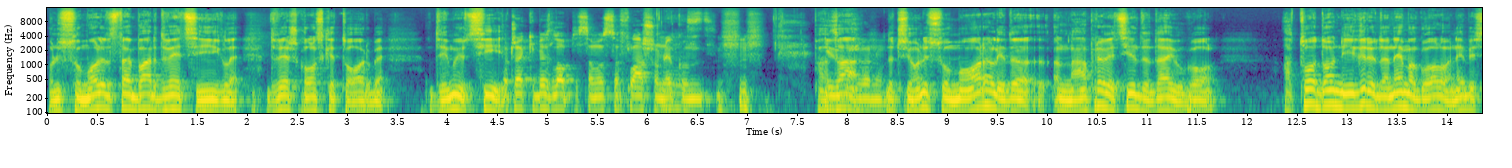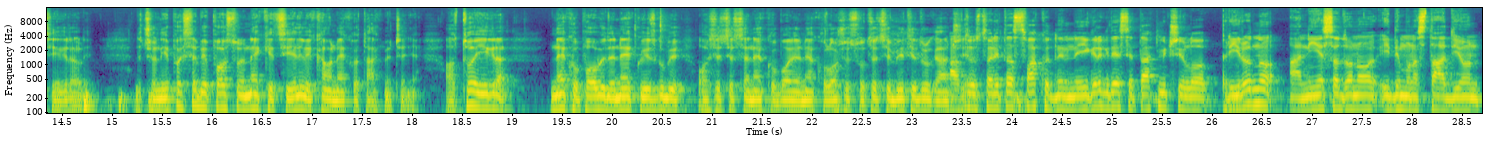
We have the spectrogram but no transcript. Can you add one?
Oni su molili da stave bar dve cigle, dve školske torbe, da imaju cilj. Pa čak i bez lopte, samo sa flašom nekom Pa da, znači oni su morali da naprave cilj da daju gol. A to da oni igraju da nema golova, ne bi se igrali. Znači oni ipak sebi postavili neke ciljevi kao neko takmičenje. Ali to je igra, neko pobede, neko izgubi, osjeća se neko bolje, neko loše, sutra će biti drugačije. Ali to je u stvari ta svakodnevna igra gde se takmičilo prirodno, a nije sad ono, idemo na stadion,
